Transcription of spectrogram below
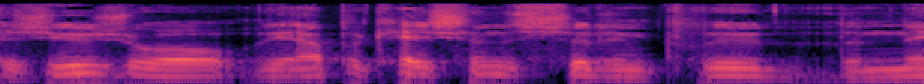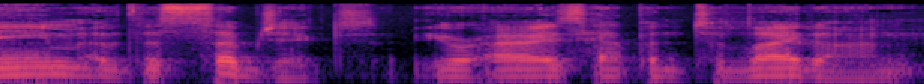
As usual, the applications should include the name of the subject your eyes happen to light on,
